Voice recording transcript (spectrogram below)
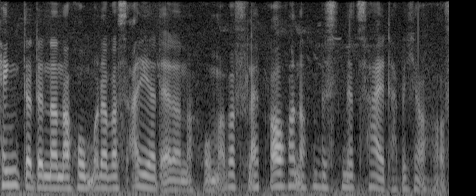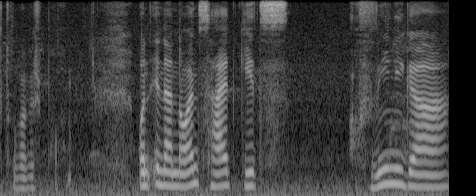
hängt er denn da noch rum oder was eiert er da noch rum. Aber vielleicht braucht er noch ein bisschen mehr Zeit, habe ich ja auch oft drüber gesprochen. Und in der neuen Zeit geht es auch weniger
